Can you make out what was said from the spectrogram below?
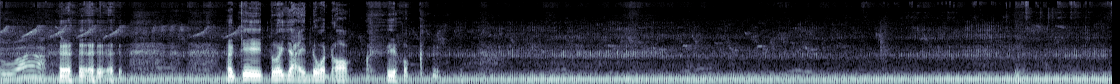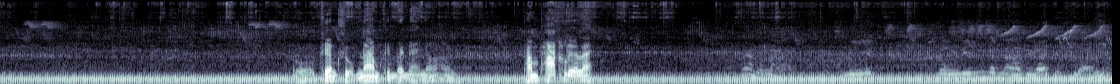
ตัว เมื่อกี้ตัวใหญ่โดดออก ยก เครื่องสูบน้ำขึ้นไปไหนเนาะทำพักหรืออะไรนั่นน่ะมีลงนิ้นก็นาเรือจะสวยเลย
